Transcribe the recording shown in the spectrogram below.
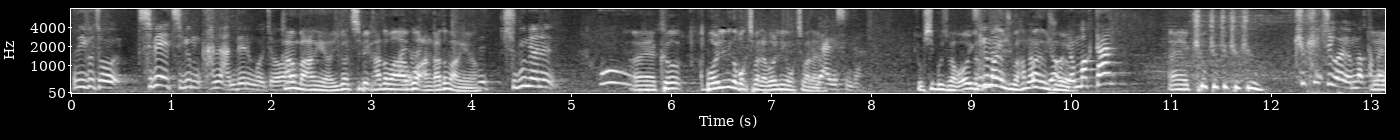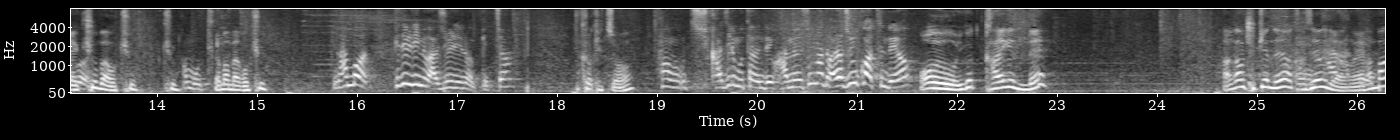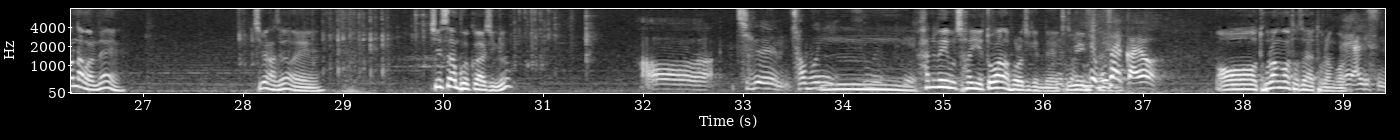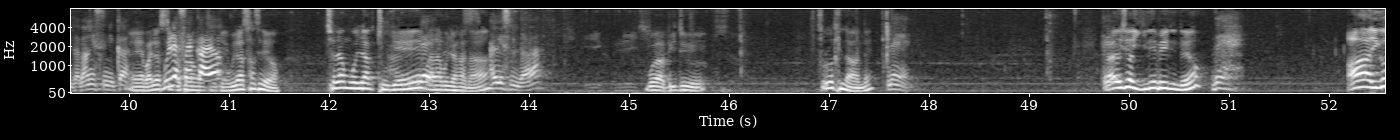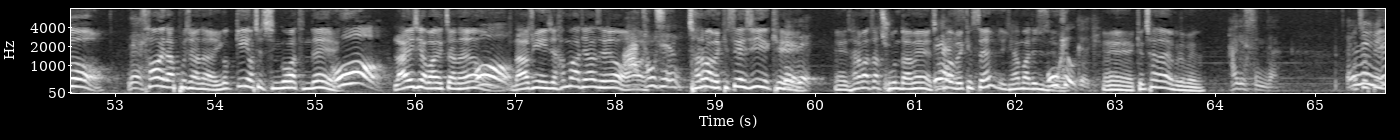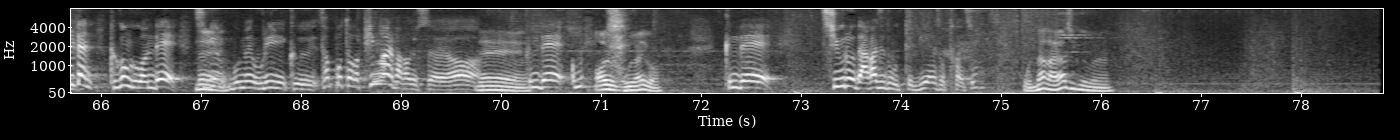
근데 이거 저 집에 지금 가면 안 되는 거죠? 가면 망해요. 이건 집에 가도 망하고 안 가도 망해요. 근데 죽으면은, 오. 예, 그 멀리 있는 거 먹지 말아요. 멀리 있는 거 먹지 네, 말아요. 알겠습니다. 욕심 부리지 말고. 어, 이거 한 방에 죽어. 한 방에 연- 죽어요. 연막탄? 예, 큐, 큐, 큐, 큐, 큐. 큐큐 찍어요, 연막탄 예, 말고. 큐 말고 큐, 큐. 어머, 어떡해. 연막 말고 큐. 이거 한번 피들님이 와줄 일은 없겠죠? 그렇겠죠. 아, 가지를 못하는데 가면 손한테 맞아 죽을 것 같은데요? 어유, 이거 가야겠는데? 안 가면 죽겠네요. 가세요, 가- 그냥. 예, 한방 남았네. 집에 가세요, 예. 실수 한번 볼까요, 지금? 어, 지금 저분이 음, 스물 개. 한 웨이브 차이에 또 하나 벌어지겠네. 그렇죠. 두 웨이브 이제 뭐 차이. 살까요? 어, 도란 거더 사요, 도란 거. 네, 알겠습니다. 망했으니까. 예, 말렸으니까 물약. 살까요? 물약 사세요. 체력 물약 두 개, 네. 마나 물약 하나. 알겠습니다. 뭐야, 미드. solo kill 나왔네? 네. 네. 라이즈가 2레벨인데요? 네. 아, 이거! 네. 상황이 나쁘지 않아요. 이거 게임 어차피 진것 같은데. 오! 라이즈가 망했잖아요. 오! 나중에 이제 한마디 하세요. 아, 정신. 자르반 왜 이렇게 세지? 이렇게. 네네. 예, 자르반 딱 죽은 다음에. 자르반 왜 이렇게 세? 이렇게 한마디 해주세요. 오케이, 오케이, 오케이. 예, 괜찮아요, 그러면. 알겠습니다. 어차피- 일단 그건 그건데 지금 네. 보면 우리 그 서포터가 핑화를 박아줬어요. 네. 근데 어머, 어휴, 뭐야, 이거. 근데 지구로 나가지도 못해. 미안해서 어떡하지? 못 나가요, 지금은.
